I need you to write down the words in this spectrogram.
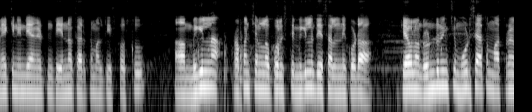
make in India అనేటువంటి ఎన్నో కార్యక్రమాలు తీసుకొస్తూ మిగిలిన ప్రపంచంలో పోలిస్తే మిగిలిన దేశాలన్నీ కూడా కేవలం రెండు నుంచి మూడు శాతం మాత్రమే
